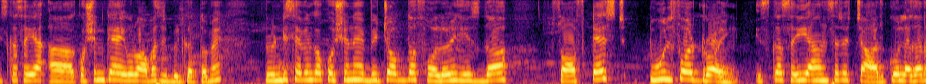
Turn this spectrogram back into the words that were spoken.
इसका सही क्वेश्चन क्या है? एक बार वापस रिपीट करता हूँ मैं। ट्वेंटी सेवन का क्वेश्चन है which of the following is the softest tool for drawing इसका सही आंसर है चारकोल अगर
